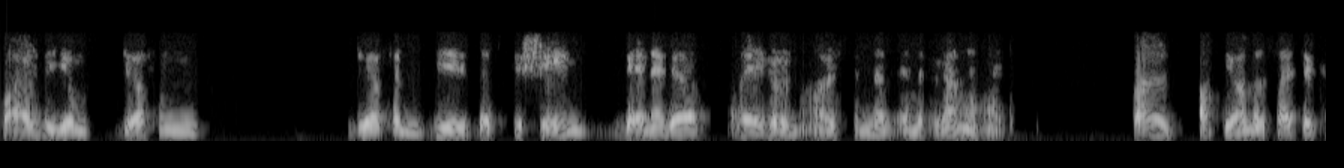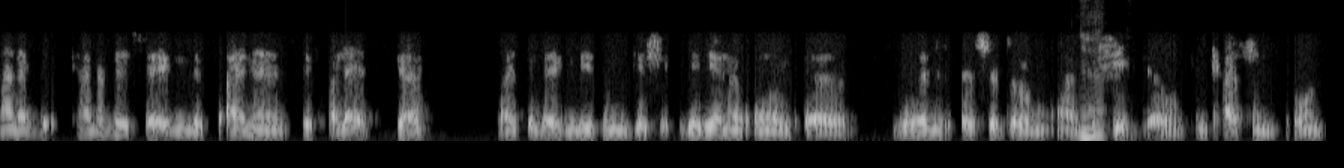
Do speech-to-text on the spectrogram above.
weil die Jungs dürfen, dürfen die, das Geschehen weniger regeln als in der, in der Vergangenheit. Weil auf die andere Seite keiner, keiner will sagen, dass eine sich verletzt, gell? Weißt du, wegen diesem Gehirn, äh, äh, Gehirnerschütterung, äh, ja. Geschichte und Concussions und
